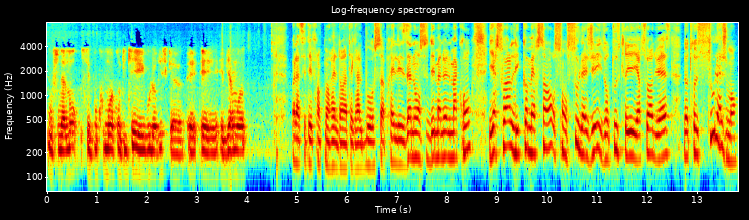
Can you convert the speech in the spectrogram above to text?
où finalement c'est beaucoup moins compliqué et où le risque est, bien moins. Voilà, c'était Franck Morel dans l'Intégral Bourse. Après les annonces d'Emmanuel Macron, hier soir, les commerçants sont soulagés. Ils ont tous crié hier soir du S notre soulagement.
